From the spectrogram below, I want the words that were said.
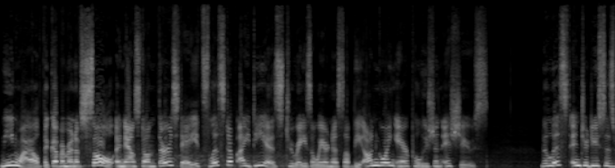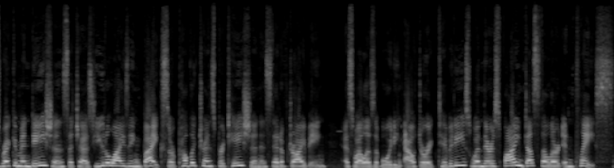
Meanwhile, the government of Seoul announced on Thursday its list of ideas to raise awareness of the ongoing air pollution issues. The list introduces recommendations such as utilizing bikes or public transportation instead of driving, as well as avoiding outdoor activities when there is fine dust alert in place.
